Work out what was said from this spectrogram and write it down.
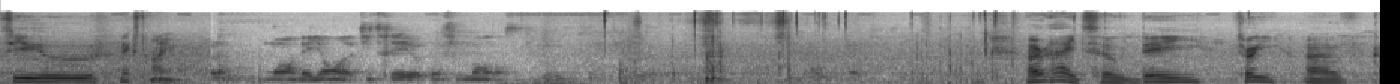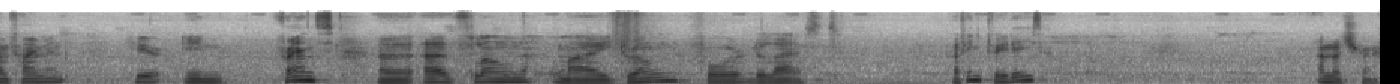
See you next time. Moi en ayant euh, titré euh, confinement dans cette vidéo. Alright, so day three of confinement here in France. Uh, I've flown my drone for the last, I think three days? I'm not sure,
